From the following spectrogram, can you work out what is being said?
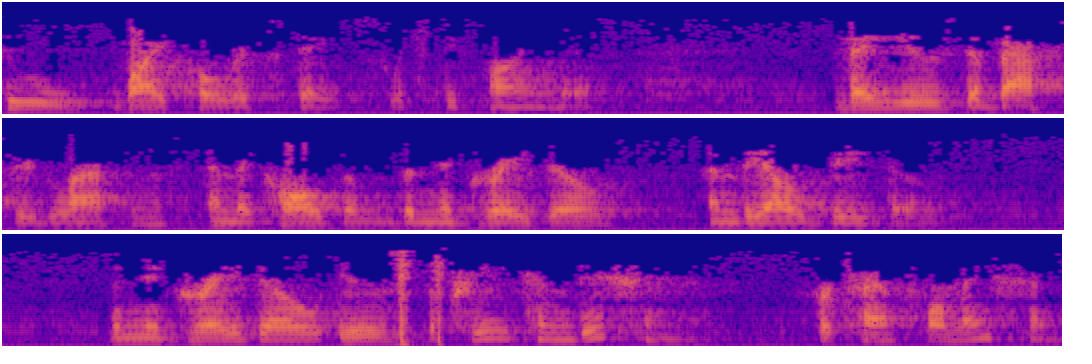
two bipolar states which define this. They used a bastard Latin and they called them the nigredo and the albedo. The nigredo is the precondition for transformation.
